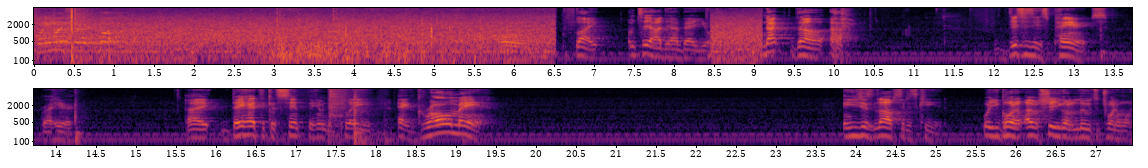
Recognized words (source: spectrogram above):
21, sir, come on. Flight, I'm tell you how damn bad you are. Not the. Uh, this is his parents, right here. All right, they had to consent for him to play a grown man, and you just lost to this kid. Well, you're going. I'm sure you're going to lose to 21.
